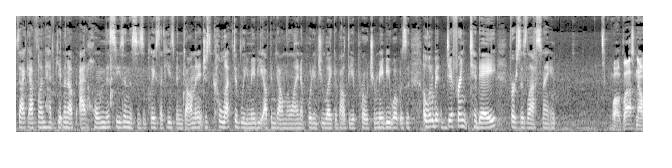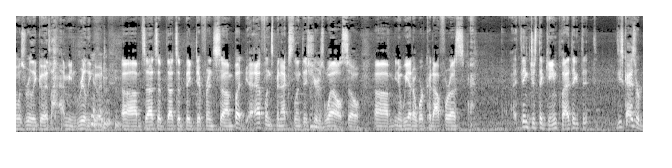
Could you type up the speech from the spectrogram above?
Zach Eflin had given up at home this season. This is a place that he's been dominant. Just collectively, maybe up and down the lineup. What did you like about the approach, or maybe what was a little bit different today versus last night? Well, Glasnow was really good. I mean, really good. um, so that's a that's a big difference. Um, but Eflin's been excellent this year as well. So um, you know we had our work cut out for us. I think just the gameplay. I think these guys are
